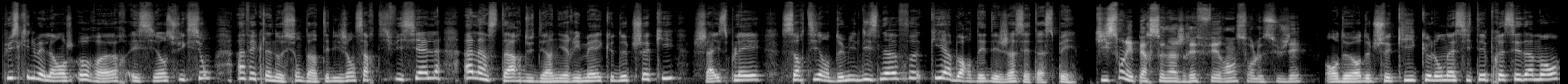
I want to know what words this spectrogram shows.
puisqu'ils mélangent horreur et science-fiction avec la notion d'intelligence artificielle à l'instar du dernier remake de Chucky, Child's Play, sorti en 2019 qui abordait déjà cet aspect. Qui sont les personnages référents sur le sujet? En dehors de Chucky que l'on a cité précédemment,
